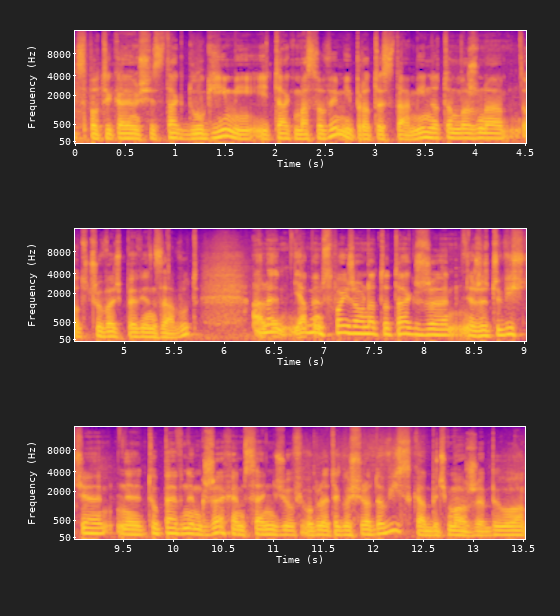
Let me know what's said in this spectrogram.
spotykają się z tak długimi i tak masowymi protestami, no to można odczuwać pewien zawód. Ale ja bym spojrzał na to tak, że rzeczywiście y, tu pewnym grzechem sędziów i w ogóle tego środowiska być może było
